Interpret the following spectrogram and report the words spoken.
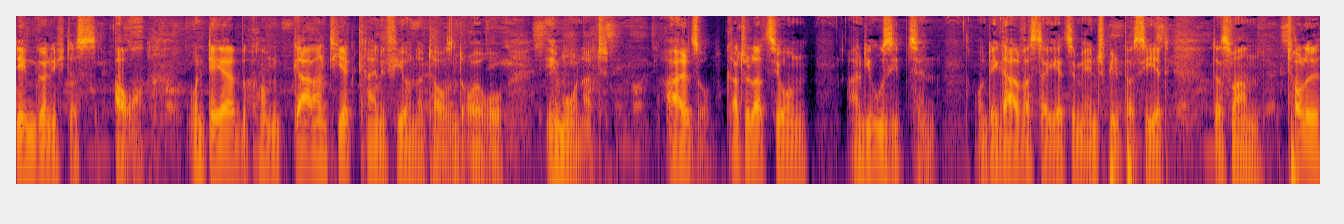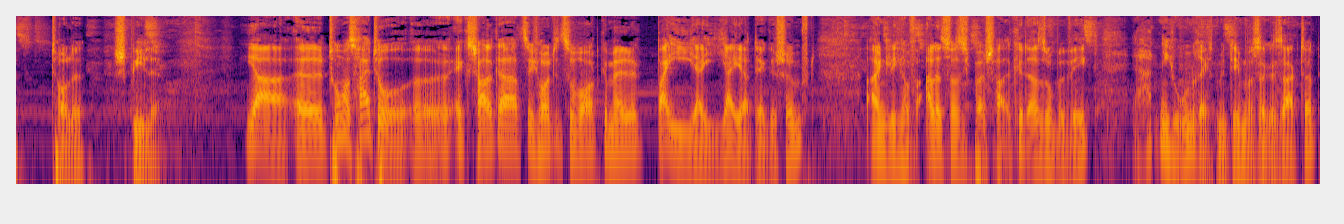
Dem gönne ich das auch. Und der bekommt garantiert keine 400.000 Euro im Monat. Also, Gratulation an die U17. Und egal, was da jetzt im Endspiel passiert, das waren tolle, tolle Spiele. Ja, äh, Thomas Heito, äh, Ex-Schalker, hat sich heute zu Wort gemeldet. Bei ja, hat der geschimpft. Eigentlich auf alles, was sich bei Schalke da so bewegt. Er hat nicht Unrecht mit dem, was er gesagt hat.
